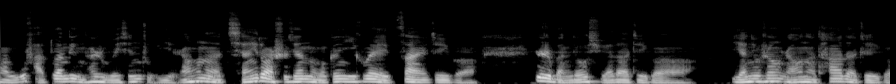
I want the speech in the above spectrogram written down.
话，无法断定它是唯心主义。然后呢，前一段时间呢，我跟一位在这个日本留学的这个研究生，然后呢，他的这个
